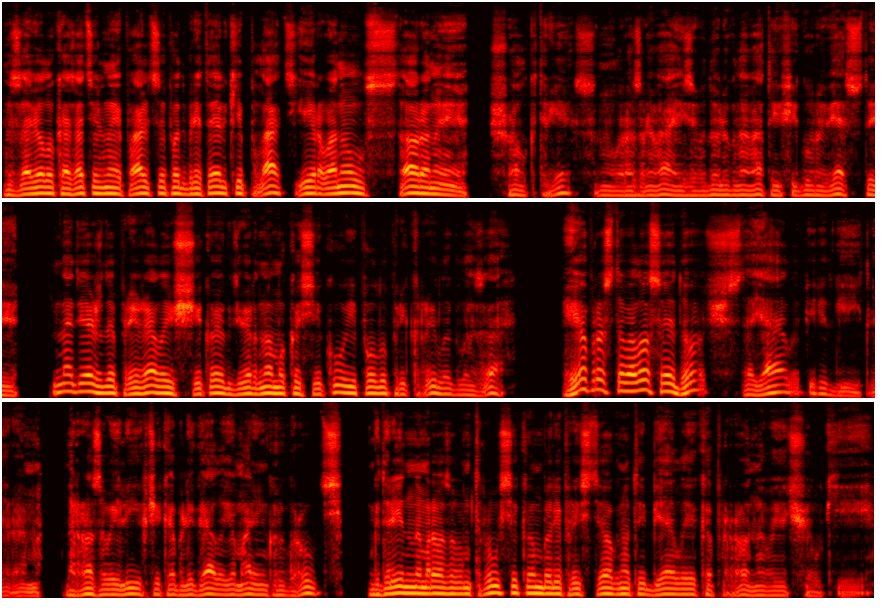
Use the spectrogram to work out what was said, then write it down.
завел указательные пальцы под бретельки платья и рванул в стороны. Шелк треснул, разрываясь вдоль угловатой фигуры Весты. Надежда прижала щекой к дверному косяку и полуприкрыла глаза. Ее простоволосая дочь стояла перед Гитлером. Розовый лифчик облегал ее маленькую грудь. К длинным розовым трусикам были пристегнуты белые капроновые чулки.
